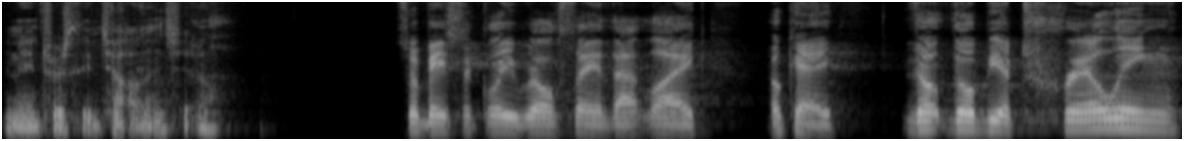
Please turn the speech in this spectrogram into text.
an interesting challenge. Yeah. So basically, we'll say that like, okay, there'll, there'll be a trailing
